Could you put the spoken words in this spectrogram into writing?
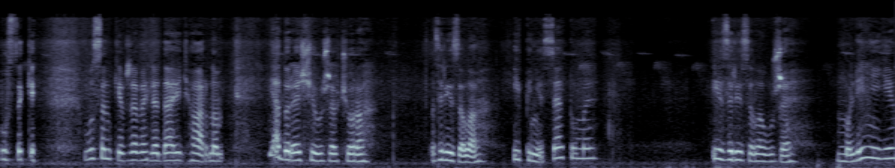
бусики, бусинки вже виглядають гарно. Я, до речі, вже вчора зрізала і пінісетуми, і зрізала вже молінії.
